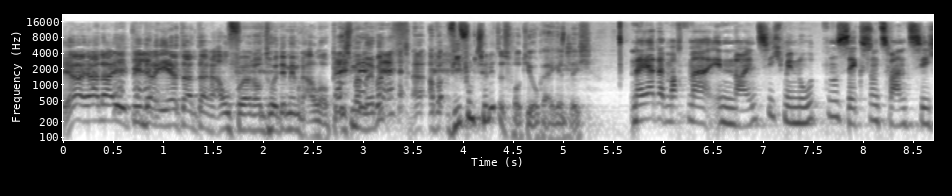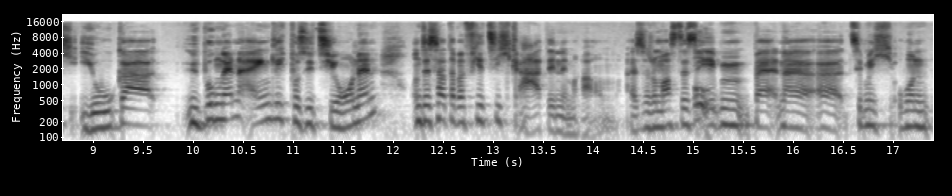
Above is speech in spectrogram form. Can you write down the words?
Ja, ja, nein, ich bin da eher der, der Radfahrer und heute mit dem Rad ab. Ist mir lieber. Äh, aber wie funktioniert das Hot Yoga eigentlich? Naja, da macht man in 90 Minuten 26 Yoga Übungen eigentlich, Positionen und es hat aber 40 Grad in dem Raum. Also du machst das oh. eben bei einer äh, ziemlich hohen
